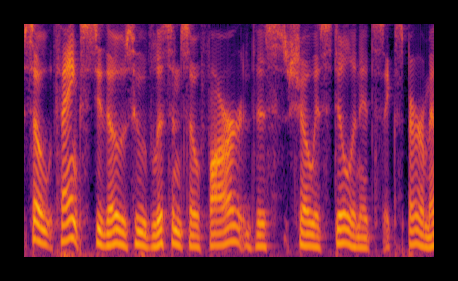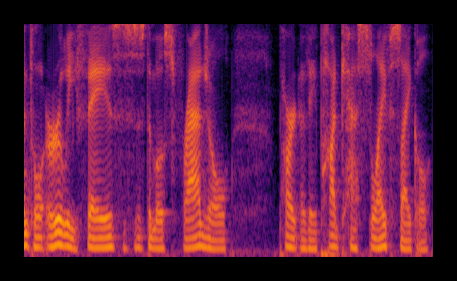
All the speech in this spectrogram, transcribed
So, thanks to those who've listened so far. This show is still in its experimental early phase. This is the most fragile part of a podcast's life cycle.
